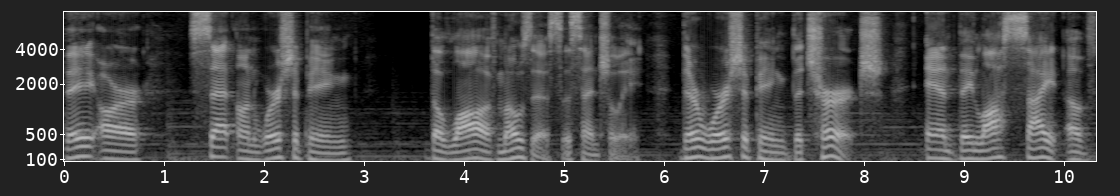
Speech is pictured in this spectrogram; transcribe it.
they are set on worshiping the law of Moses essentially. They're worshiping the church and they lost sight of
